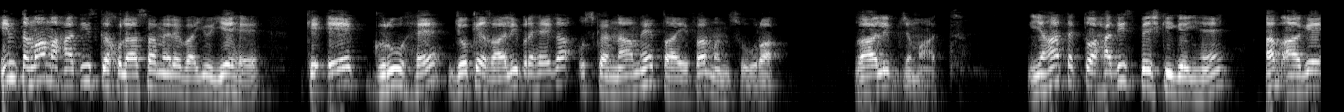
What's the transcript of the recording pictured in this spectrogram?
ان تمام احادیث کا خلاصہ میرے بھائیو یہ ہے کہ ایک گروہ ہے جو کہ غالب رہے گا، اس کا نام ہے طائفہ منصورہ، غالب جماعت۔ یہاں تک تو احادیث پیش کی گئی ہیں، اب آگے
